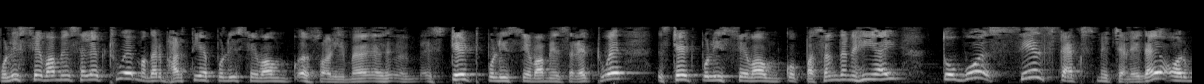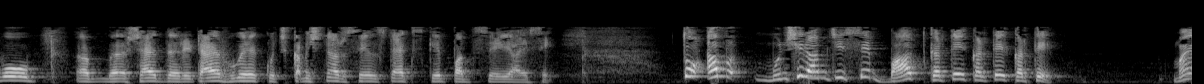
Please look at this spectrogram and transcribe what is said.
पुलिस सेवा में सेलेक्ट हुए, मगर भारतीय पुलिस सेवा उनको सॉरी मैं स्टेट पुलिस सेवा में सेलेक्ट हुए स्टेट पुलिस सेवा उनको पसंद नहीं आई तो वो सेल्स टैक्स में चले गए और वो शायद रिटायर हुए कुछ कमिश्नर सेल्स टैक्स के पद से या ऐसे। तो अब मुंशीराम जी से बात करते करते करते मैं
